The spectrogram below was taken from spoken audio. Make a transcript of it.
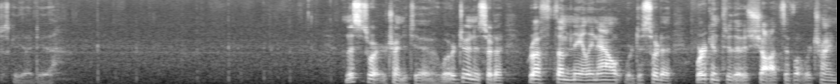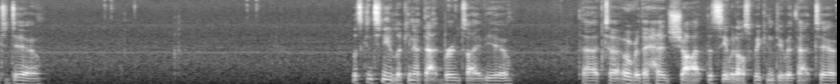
just get the idea. This is what we're trying to do. What we're doing is sort of rough thumbnailing out. We're just sort of working through those shots of what we're trying to do. Let's continue looking at that bird's eye view, that uh, over the head shot. Let's see what else we can do with that too.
